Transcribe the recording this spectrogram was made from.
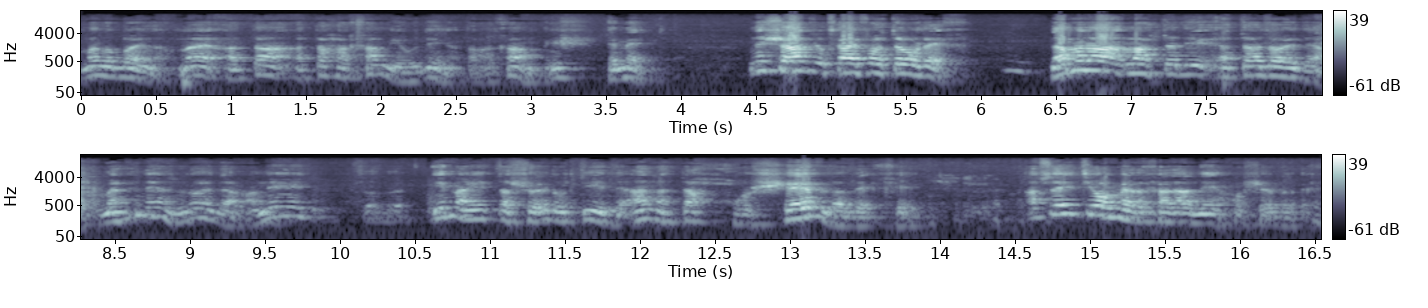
אמר לו בוא'נה, אתה, אתה חכם יהודי, אתה חכם, איש אמת. אני שאלתי אותך איפה אתה הולך. למה לא אמרת לי, אתה לא יודע? הוא אומר, הנה, אני לא יודע. אני, אם היית שואל אותי לאן אתה חושב ללכת, אז הייתי אומר לך לאן אני חושב ללכת.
